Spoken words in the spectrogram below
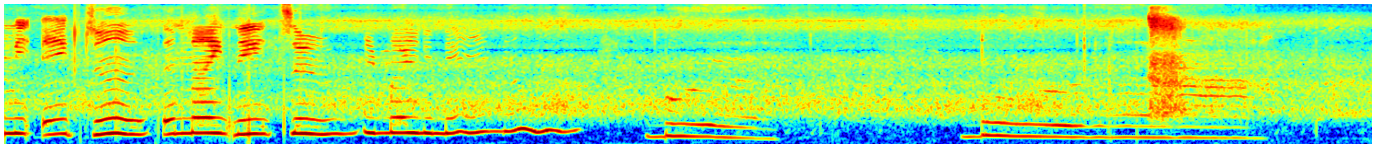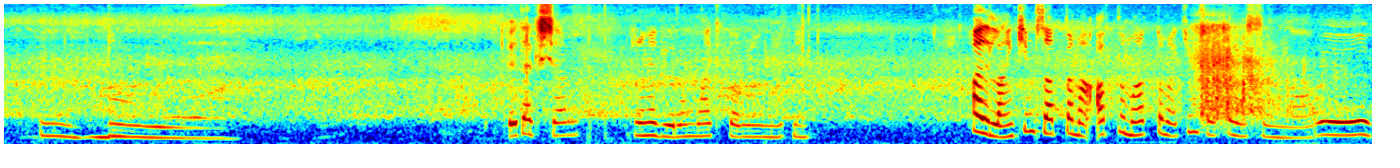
mi etu, my need to. Buh. Buh. Evet arkadaşlar ne diyorum like abone olmayı unutmayın. Hadi lan kimse atlama atlama atlama kimse atlamasın ya. Öf.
